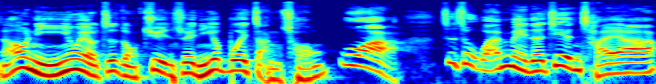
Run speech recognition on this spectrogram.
然后你因为有这种菌，所以你又不会长虫。哇，这是完美的建材啊！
